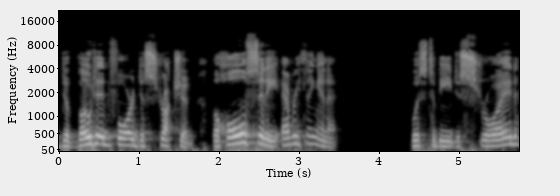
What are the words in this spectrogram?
devoted for destruction. The whole city, everything in it, was to be destroyed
